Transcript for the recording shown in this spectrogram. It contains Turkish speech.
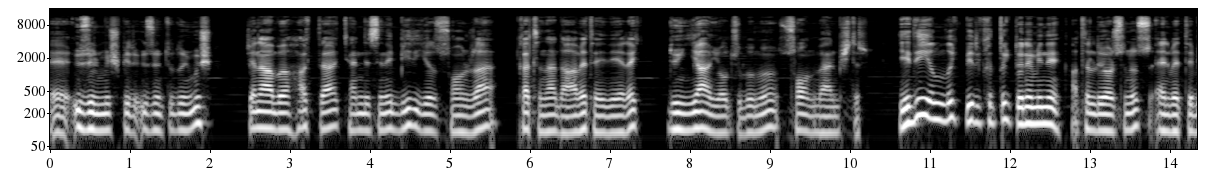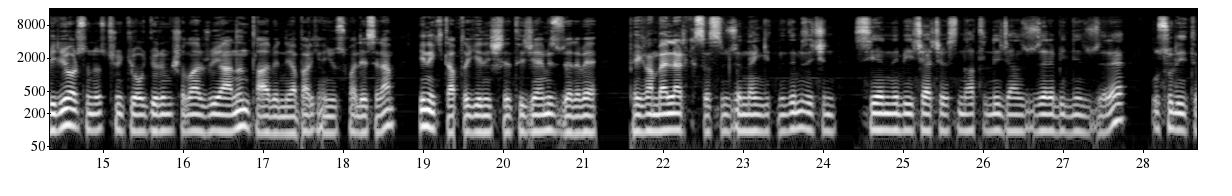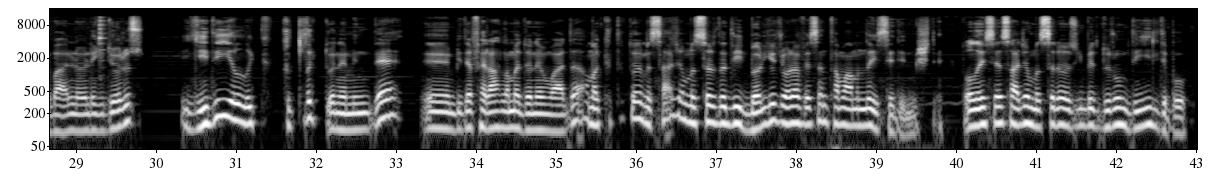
e, üzülmüş bir üzüntü duymuş. Cenabı Hak da kendisini bir yıl sonra katına davet eyleyerek dünya yolculuğunu son vermiştir. 7 yıllık bir kıtlık dönemini hatırlıyorsunuz. Elbette biliyorsunuz çünkü o görülmüş olan rüyanın tabirini yaparken Yusuf Aleyhisselam yine kitapta genişleteceğimiz üzere ve peygamberler kısası üzerinden gitmediğimiz için Siyer Nebi çerçevesinde hatırlayacağınız üzere bildiğiniz üzere usul itibariyle öyle gidiyoruz. 7 yıllık kıtlık döneminde e, bir de ferahlama dönemi vardı ama kıtlık dönemi sadece Mısır'da değil bölge coğrafyasının tamamında hissedilmişti. Dolayısıyla sadece Mısır'a özgü bir durum değildi bu.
